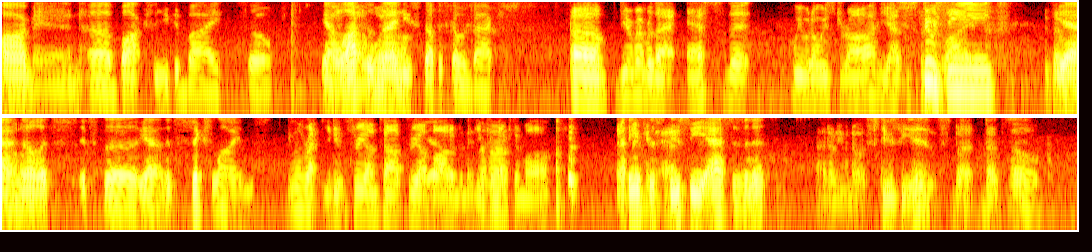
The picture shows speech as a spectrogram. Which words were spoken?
Oh, Pog man. uh, box that you could buy. So, yeah, Wow, lots of wow. '90s stuff is coming back. Um, do you remember that S that we would always draw? You had the three Stussy. lines. Is that Yeah, called? no, it's it's the yeah, it's six lines. Well, right. You do three on top, three on Yeah. bottom, and then you Uh-huh. connect them all. I think it's the Make S. Stussy S, isn't it? I don't even know what Stussy is, but that's Oh,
